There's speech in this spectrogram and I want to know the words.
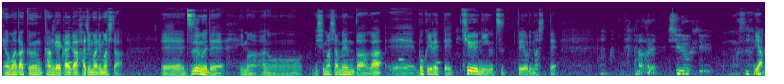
山田く歓迎会が始まりました。えー、Zoom で今あのー、三島社メンバーが、えー、僕入れて9人映っておりまして 今これ収録中いや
